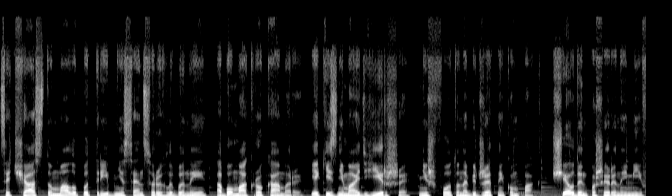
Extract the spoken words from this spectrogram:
це часто малопотрібні сенсори глибини або макрокамери, які знімають гірше, ніж фото на бюджетний компакт. Ще один поширений міф:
